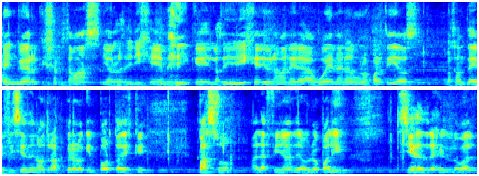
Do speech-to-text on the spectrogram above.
Wenger, que ya no está más, y ahora los dirige Emery, que los dirige de una manera buena en algunos partidos, bastante deficiente en otras, pero lo que importa es que pasó a la final de la Europa League, 7 a 3 el global,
